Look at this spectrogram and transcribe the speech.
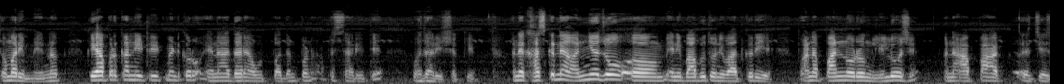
તમારી મહેનત, કયા પ્રકારની ટ્રીટમેન્ટ કરો, એના આધારે આ ઉત્પાદન પણ આપણે સારી રીતે વધારી શકીએ. અને ખાસ કરીને અન્ય જો એની બાબતોની વાત કરીએ, તો આના પાનનો રંગ લીલો છે અને આ પાક, જે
